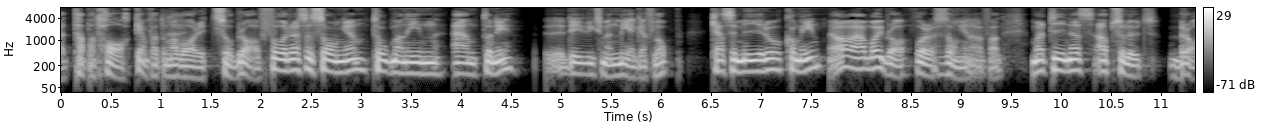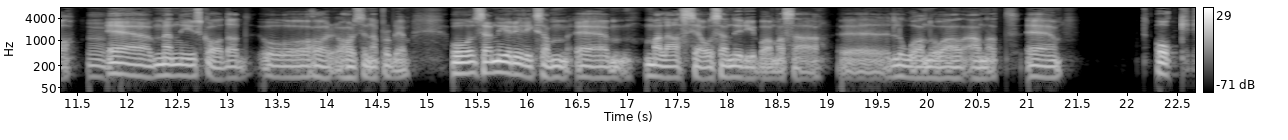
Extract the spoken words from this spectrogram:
här, tappat hakan för att de har varit så bra. Förra säsongen tog man in Anthony. Eh, Det är liksom en megaflopp. Casemiro kom in. Ja, han var ju bra förra säsongen i alla fall. Martinez, absolut bra. Eh, men är ju skadad och har, har sina problem. Och sen är det ju liksom eh, Malaysia och sen är det ju bara massa eh, lån och all- annat. Och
